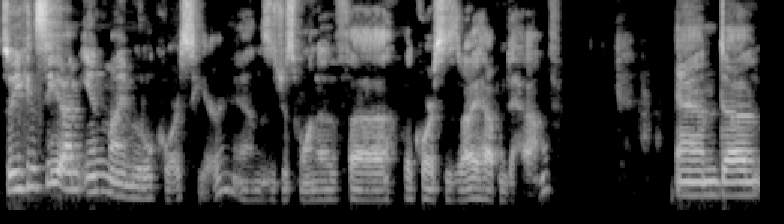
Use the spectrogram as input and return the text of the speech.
So you can see I'm in my Moodle course here, and this is just one of uh, the courses that I happen to have. And uh,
